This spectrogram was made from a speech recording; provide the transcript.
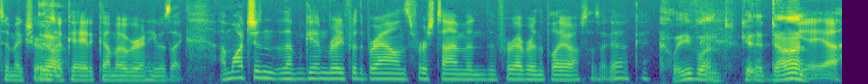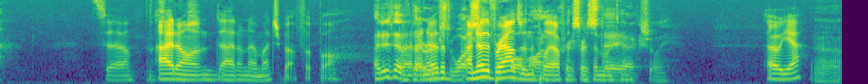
to make sure it was yeah. okay to come over, and he was like, "I'm watching. I'm getting ready for the Browns, first time in forever in the playoffs." I was like, "Oh, okay." Cleveland getting it done. Yeah. So I don't I don't know much about football. I did have the I know the I know the Browns are in the playoff for the first time. Day, actually. Oh yeah. Uh,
